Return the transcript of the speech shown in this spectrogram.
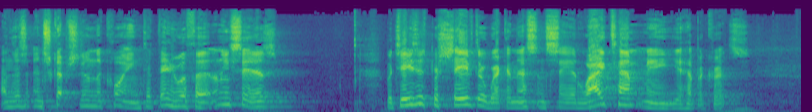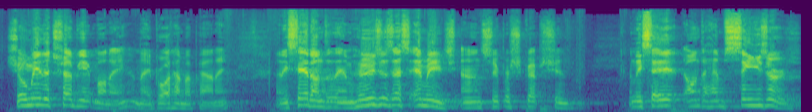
and there's inscription in the coin to deal with it. And he says, but Jesus perceived their wickedness and said, Why tempt me, ye hypocrites? Show me the tribute money. And they brought him a penny. And he said unto them, Whose is this image and superscription? And he said unto him, Caesar's.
